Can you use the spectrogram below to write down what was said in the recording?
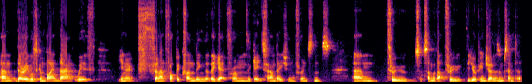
Um, they're able to combine that with, you know, philanthropic funding that they get from the Gates Foundation, for instance, um, through some of that through the European Journalism Centre,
